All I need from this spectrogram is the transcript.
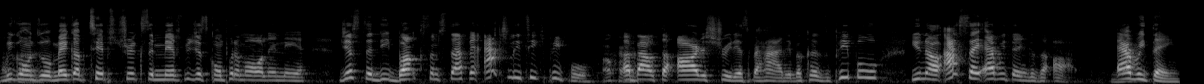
We're gonna Okay. do makeup tips, tricks, and myths. We're just gonna put them all in there just to debunk some stuff and actually teach people Okay. about the artistry that's behind it. Because people, you know, I say everything is an art. Yeah. Everything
